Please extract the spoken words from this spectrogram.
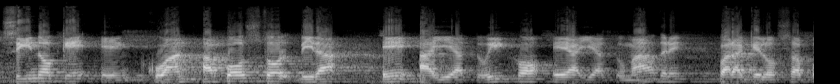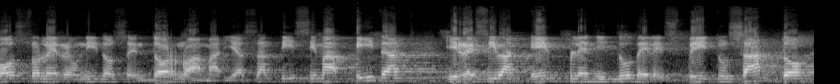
sino que en Juan apóstol dirá, he ahí a tu hijo, he ahí a tu madre, para que los apóstoles reunidos en torno a María Santísima pidan y reciban en plenitud el Espíritu Santo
